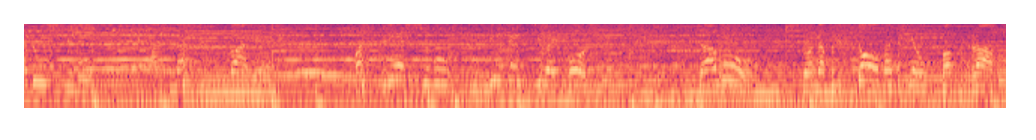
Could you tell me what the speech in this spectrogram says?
грядущему, однажды с вами, воскресшему великой силой Божьей, тому, кто на престол воссел по праву,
